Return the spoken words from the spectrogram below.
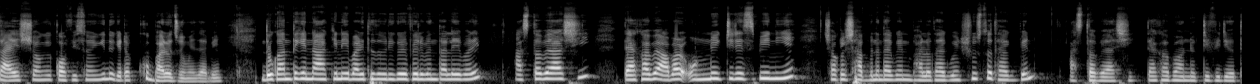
চায়ের সঙ্গে কফির সঙ্গে কিন্তু এটা খুব ভালো জমে যাবে। দোকান থেকে না কিনে বাড়িতে তৈরি করে ফেলবেন তাহলে এবারে। আসতে হবে আসি, দেখা হবে আবার অন্য একটি রেসিপি নিয়ে। সকলে সাবধানে থাকবেন, ভালো থাকবেন, সুস্থ থাকবেন। আসতে হবে আসি, দেখা হবে অন্য একটি ভিডিওতে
